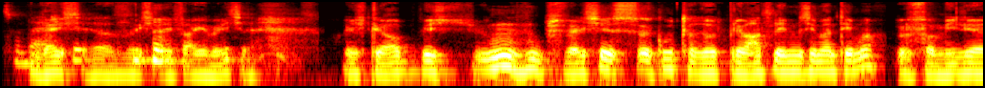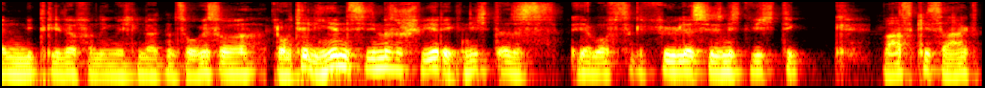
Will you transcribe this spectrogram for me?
Zum Welche? Also ich Frage, welche? Ich glaube, ich, hm, welche ist gut, also Privatleben ist immer ein Thema. Familienmitglieder von irgendwelchen Leuten sowieso. Rote Linien ist immer so schwierig, nicht? Also ich habe oft das Gefühl, es ist nicht wichtig, was gesagt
